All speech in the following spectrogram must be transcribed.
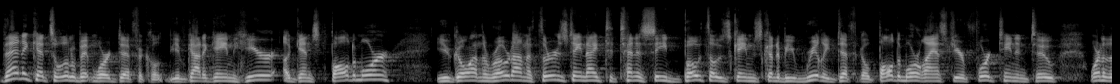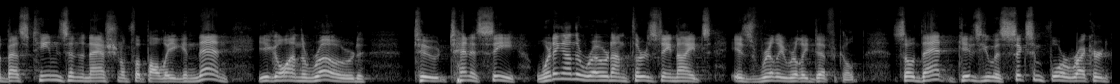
Then it gets a little bit more difficult. You've got a game here against Baltimore you go on the road on a Thursday night to Tennessee. Both those games going to be really difficult. Baltimore last year, 14 and 2, one of the best teams in the National Football League. And then you go on the road to Tennessee. Winning on the road on Thursday nights is really, really difficult. So that gives you a 6 and 4 record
